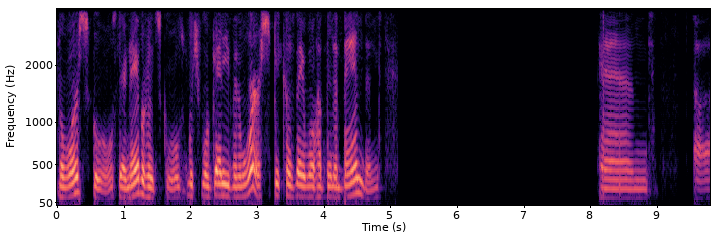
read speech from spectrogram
the worst schools, their neighborhood schools, which will get even worse because they will have been abandoned. And uh,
